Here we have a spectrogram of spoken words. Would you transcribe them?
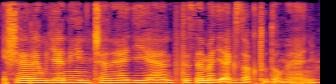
És erre ugye nincsen egy ilyen, tehát ez nem egy exakt tudomány,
